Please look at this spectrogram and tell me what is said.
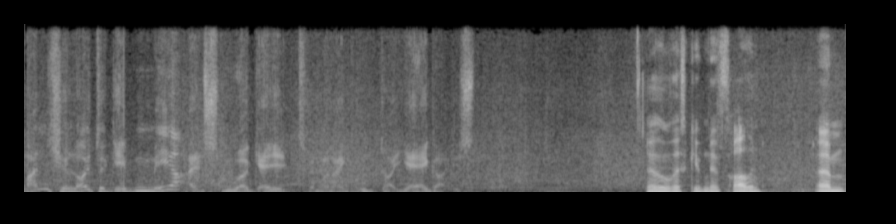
Manche Leute geben mehr als nur Geld, wenn man ein guter Jäger ist. Oh, was geben denn Frauen? Ähm.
